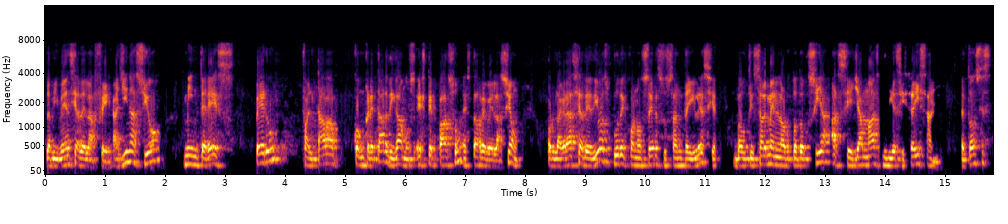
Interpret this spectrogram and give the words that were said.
la vivencia de la fe. Allí nació mi interés, pero faltaba concretar, digamos, este paso, esta revelación. Por la gracia de Dios pude conocer su Santa Iglesia, bautizarme en la ortodoxia hace ya más de 16 años. Entonces,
